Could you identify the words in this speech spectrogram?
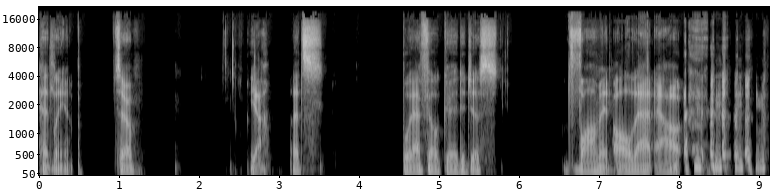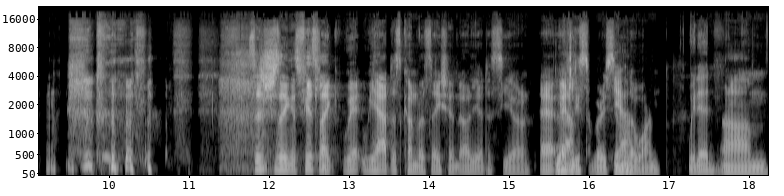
headlamp. So yeah that's boy that felt good to just vomit all that out it's interesting. It feels like we we had this conversation earlier this year, uh, yeah. at least a very similar yeah. one. We did. Um,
